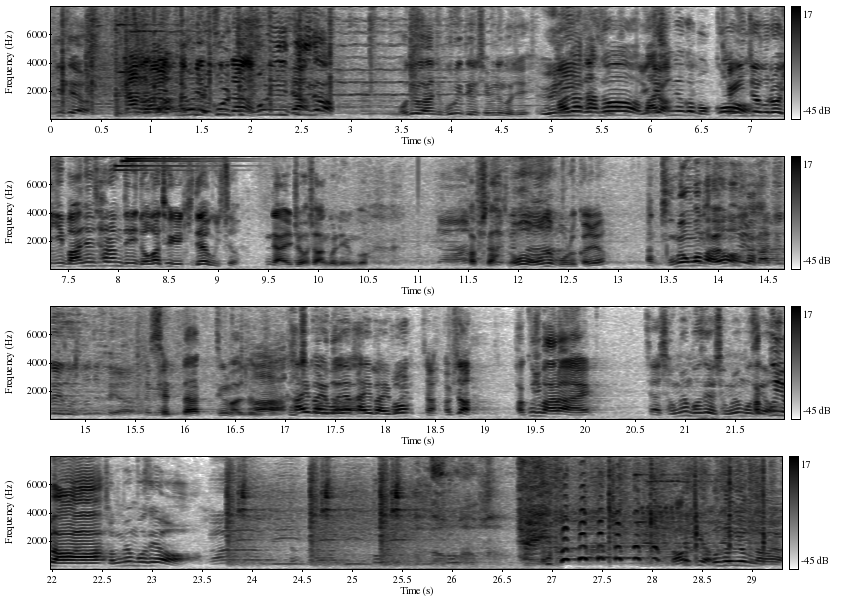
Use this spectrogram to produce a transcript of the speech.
자 비키세요. 하필 꼴찌 이번에 1등이다. 어디로 가는지 모르기 때문에 재밌는 거지. 바다 가서 맛있는 거 먹고 개인적으로 이 많은 사람들이 너가 되길 기대하고 있어 근데 알죠 저 안 걸리는 거. 갑시다. 오늘 오늘 모를걸요? 한 두 명만 가요. 셋다 등을 마주 대고. 아, 가위바위보냐 가위바위보. 자 갑시다 바꾸지 마라. 자 정면 보세요. 정면 보세요. 바꾸지 마. 정면 보세요. 나갈게요. 호석이 형 나와요.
